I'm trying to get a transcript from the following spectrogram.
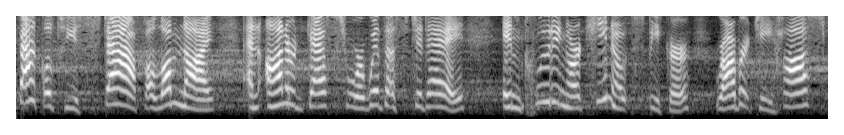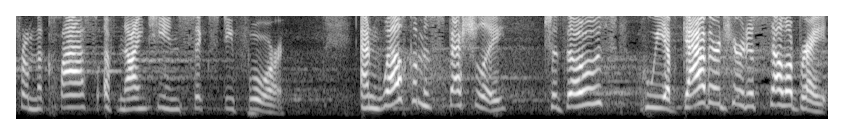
faculty, staff, alumni, and honored guests who are with us today, including our keynote speaker, Robert D. Haas from the class of 1964. And welcome especially to those who we have gathered here to celebrate,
